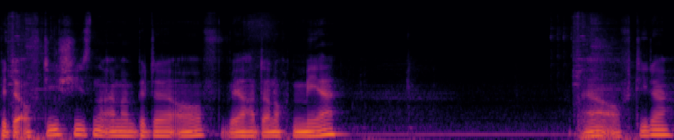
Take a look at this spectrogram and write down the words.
Bitte auf die schießen, einmal bitte auf... Wer hat da noch mehr? Ja, auf die da.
